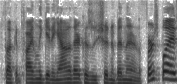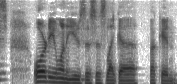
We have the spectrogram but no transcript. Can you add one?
fucking finally getting out of there because we shouldn't have been there in the first place, or do you want to use this as like a fucking,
